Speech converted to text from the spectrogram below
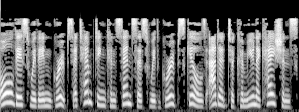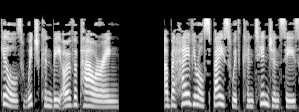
All this within groups attempting consensus with group skills added to communication skills which can be overpowering. A behavioral space with contingencies,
